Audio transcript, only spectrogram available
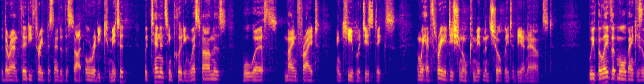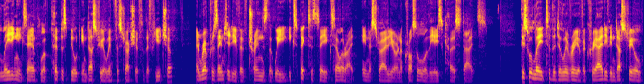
with around 33% of the site already committed, with tenants including Wesfarmers, Woolworths, Mainfreight, and Qube Logistics. And we have three additional commitments shortly to be announced. We believe that Moorebank is a leading example of purpose-built industrial infrastructure for the future and representative of trends that we expect to see accelerate in Australia and across all of the East Coast states. This will lead to the delivery of a creative industrial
